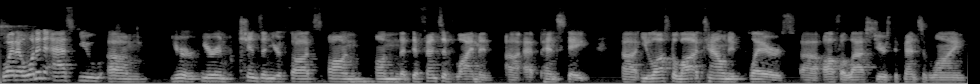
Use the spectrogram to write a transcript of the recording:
Dwight, I wanted to ask you um, your your impressions and your thoughts on on the defensive lineman uh, at Penn State. Uh, you lost a lot of talented players uh, off of last year's defensive line.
